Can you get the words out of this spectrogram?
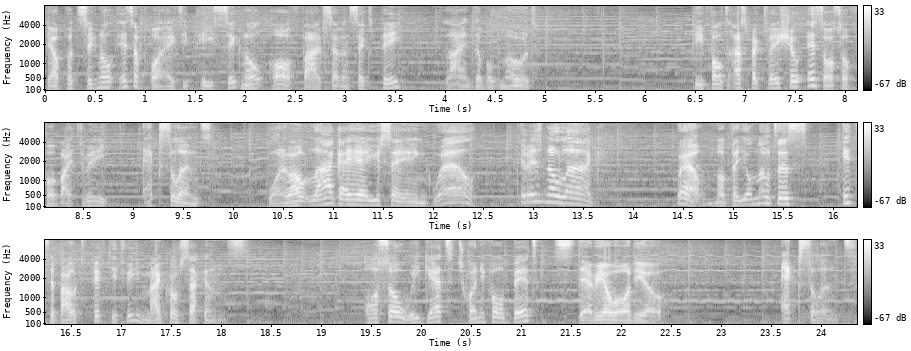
The output signal is a 480p signal or 576p line doubled mode. Default aspect ratio is also 4x3. Excellent. What about lag I hear you saying? Well, there is no lag. Well, not that you'll notice, it's about 53 microseconds. Also, we get 24-bit stereo audio. Excellent.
